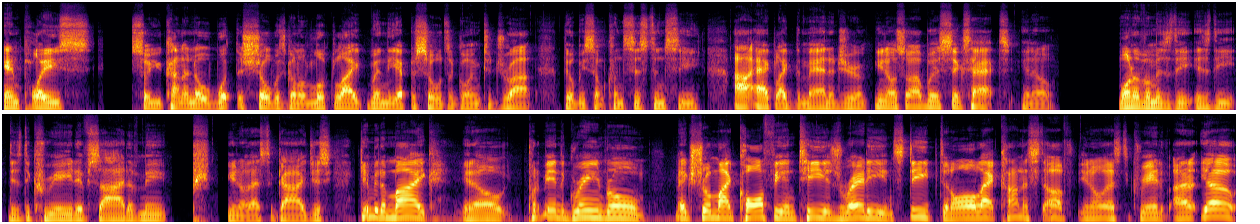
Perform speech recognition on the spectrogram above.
in place so you kind of know what the show is going to look like when the episodes are going to drop. There'll be some consistency. I act like the manager, you know, so I wear six hats, you know. One of them is the is the is the creative side of me. You know, that's the guy. Just give me the mic, you know, put me in the green room, make sure my coffee and tea is ready and steeped and all that kind of stuff. You know, that's the creative. I, yo,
